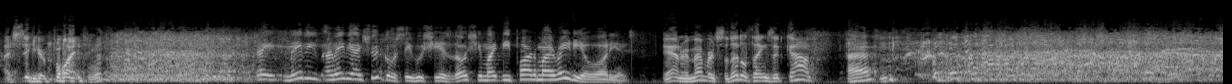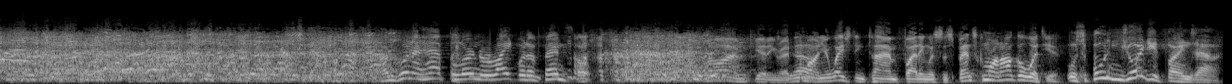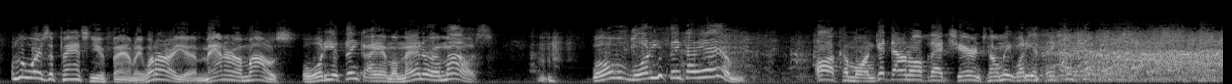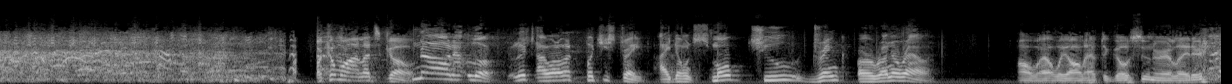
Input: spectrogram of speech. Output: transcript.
I see your point. Hey, maybe uh, maybe I should go see who she is, though. She might be part of my radio audience. Yeah, and remember, it's the little things that count. Huh? I'm going to have to learn to write with a pencil. Oh, I'm kidding, Red. Come on, you're wasting time fighting with suspense. Come on, I'll go with you. Well, supposing Georgie finds out. Well, who wears the pants in your family? What are you, a man or a mouse? Well, what do you think I am, a man or a mouse? well, what do you think I am? Oh, come on, get down off that chair and tell me what do you think I am? Well, come on, let's go. No, no, look, let's, I want to put you straight. I don't smoke, chew, drink, or run around. Oh, well, we all have to go sooner or later.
